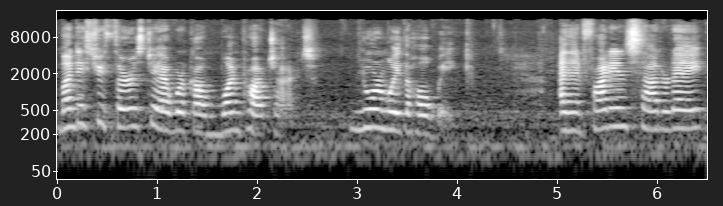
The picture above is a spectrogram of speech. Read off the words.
Monday through Thursday, I work on one project, normally the whole week. And then Friday and Saturday,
